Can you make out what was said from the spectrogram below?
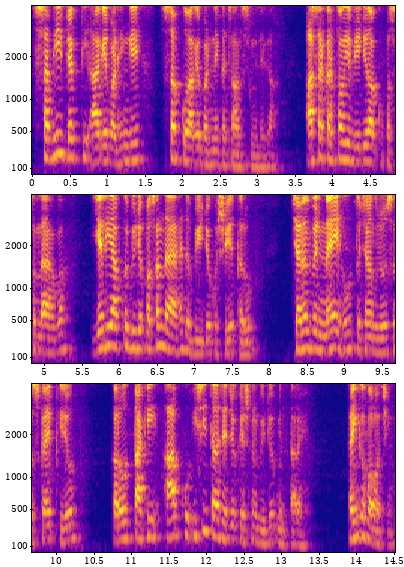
सभी व्यक्ति आगे बढ़ेंगे, सबको आगे बढ़ने का चांस मिलेगा। आशा करता हूँ ये वीडियो आपको पसंद आया होगा। यदि आपको वीडियो पसंद आया है तो वीडियो को शेयर करो। चैनल पर नए हो तो चैनल को ज़रूर सब्सक्राइब कीजिए करो ताकि आपको इसी तरह से एजुकेशनल वीडियो मिलता रहे। थैंक यू फॉर वॉचिंग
